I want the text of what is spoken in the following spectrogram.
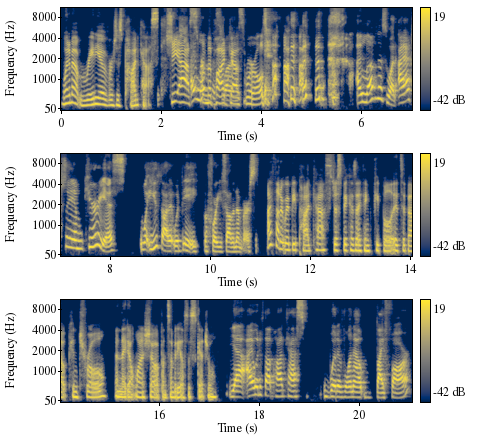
What about radio versus podcast? She asked from the podcast one. world. I love this one. I actually am curious what you thought it would be before you saw the numbers. I thought it would be podcasts just because I think people, it's about control and they don't want to show up on somebody else's schedule. Yeah, I would have thought podcasts would have won out by far.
